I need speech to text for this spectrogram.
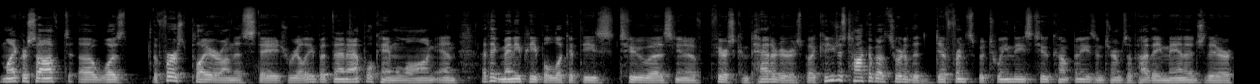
Microsoft uh, was the first player on this stage, really, but then Apple came along, and I think many people look at these two as you know fierce competitors. But can you just talk about sort of the difference between these two companies in terms of how they manage their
